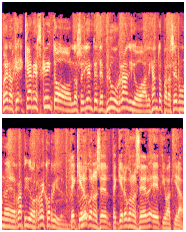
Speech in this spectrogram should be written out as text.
Bueno, ¿qué, qué han escrito los oyentes de Blue Radio, Alejandro, para hacer un eh, rápido recorrido? Te quiero conocer, te quiero conocer, eh, Tibaquirá,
